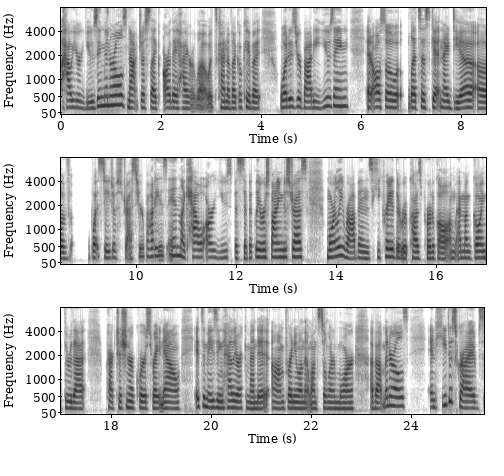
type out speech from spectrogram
how you're using minerals, not just like, are they high or low? It's kind of like, okay, but what is your body using? It also lets us get an idea of what stage of stress your body is in. Like, how are you specifically responding to stress? Morley Robbins, he created the root cause protocol. I'm, I'm going through that practitioner course right now. It's amazing. Highly recommend it um, for anyone that wants to learn more about minerals. And he describes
